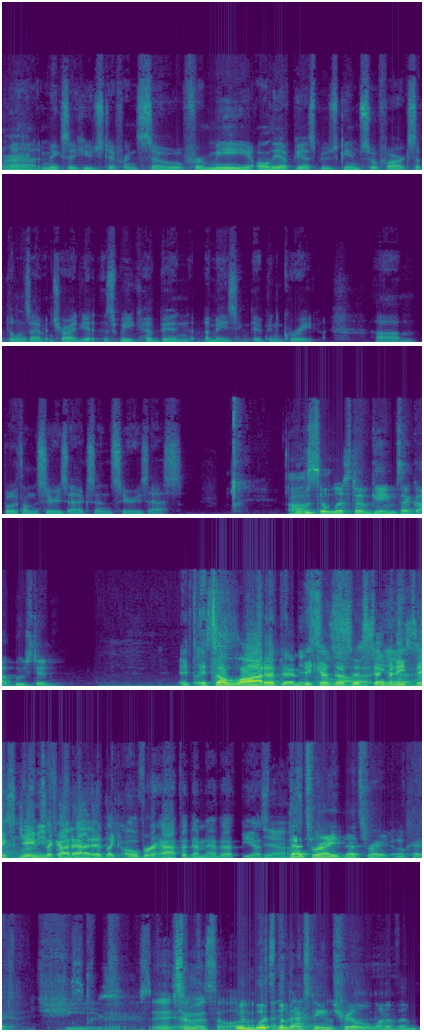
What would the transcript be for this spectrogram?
Right. Uh, it makes a huge difference. So for me, all the FPS boost games so far, except the ones I haven't tried yet this week, have been amazing. They've been great, um, both on the Series X and Series S. Awesome. What was the list of games that got boosted? It, it's a lot of them because of the 76 yeah. games that got added. Like over half of them have FPS. Yeah, that's right. That's right. Okay. Jeez, it, it was a lot. Was, was the Max Payne Trill one of them?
